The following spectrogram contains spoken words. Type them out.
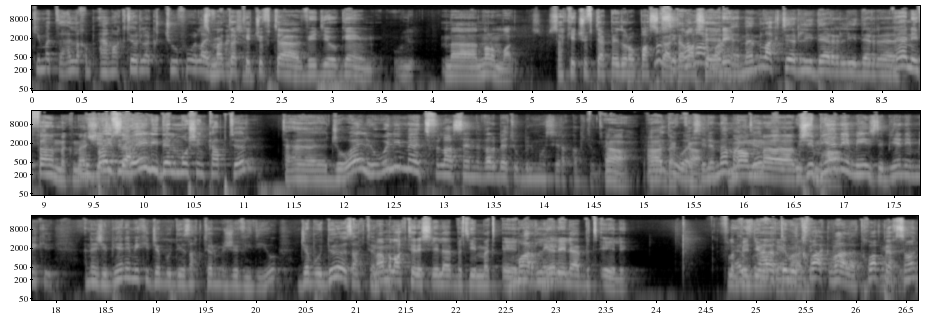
كيما تعلق ب un acteur راك تشوفه live انت كي تشوف تاع video game ما normal بصح كي تشوف تاع Pedro Pascal تاع la série même l'acteur اللي دار اللي دار يعني فاهمك ماشي by the way اللي دار ال motion capture تاع جوال هو اللي مات في la scène ضربته بالموس رقبته آه هذاك هذاك هو c'est le même acteur آه، بسمها. bien aimé j'ai bien aimé أنا j'ai bien aimé كي جابوا des acteurs من jeu vidéo جابوا deux acteurs même l'actrice اللي لعبت يمات إيلي. مارلين. اللي لعبت إيلي. في الفيديو آه، هذيك. تخوا voilà trois personnes.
